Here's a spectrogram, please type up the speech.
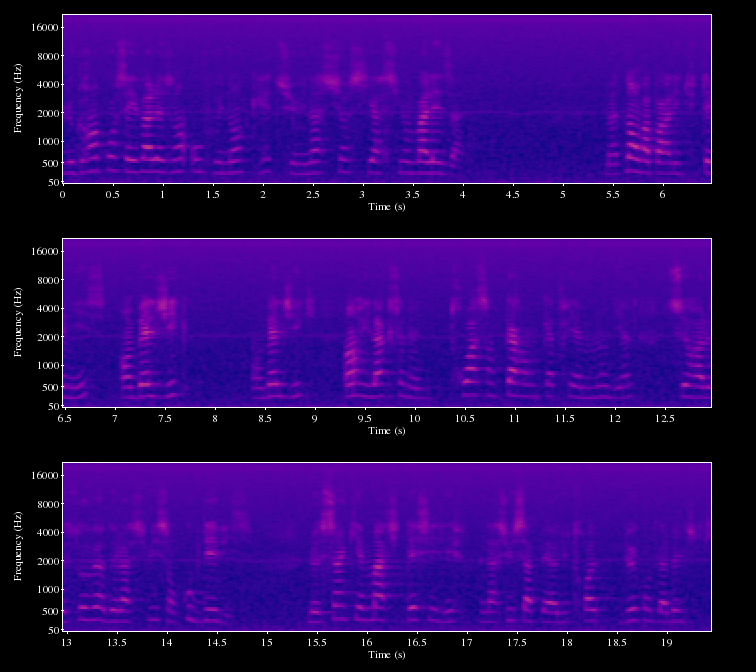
le Grand Conseil valaisan ouvre une enquête sur une association valaisanne. Maintenant, on va parler du tennis. En Belgique, en Belgique Henri Laxonen, 344e mondial, sera le sauveur de la Suisse en Coupe Davis. Le cinquième match décisif, la Suisse a perdu 3-2 contre la Belgique.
